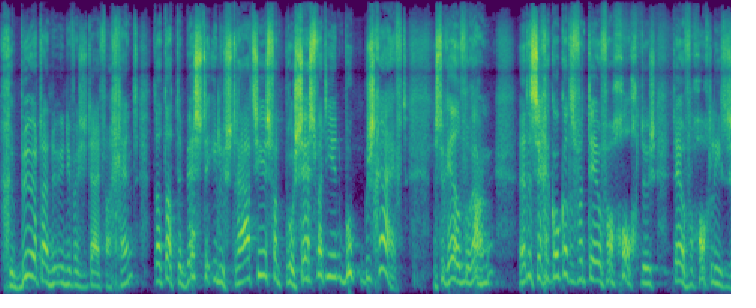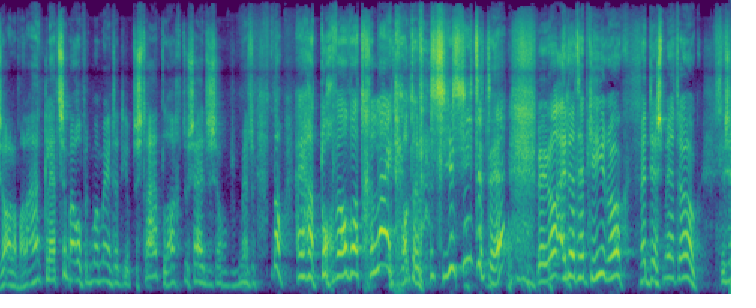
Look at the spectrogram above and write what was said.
gebeurt aan de Universiteit van Gent, dat dat de beste illustratie is van het proces wat hij in het boek beschrijft. Dat is natuurlijk heel wrang. Dat zeg ik ook altijd van Theo van Gogh. Dus Theo van Gogh lieten ze allemaal aankletsen, maar op het moment dat hij op de straat lag, toen zeiden ze op het moment, nou, hij had toch wel wat gelijk. Want je ziet het, hè? Weet je wel? En dat heb je hier ook, met Desmet ook. Dus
